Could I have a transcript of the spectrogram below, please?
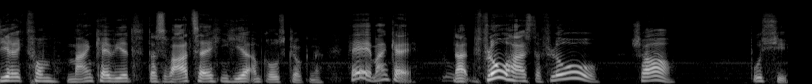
Direkt vom Mankai wird das Wahrzeichen hier am Großglockner. Hey, Mankai. Flo. Na, Flo heißt er. Flo. Schau. Bussi.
